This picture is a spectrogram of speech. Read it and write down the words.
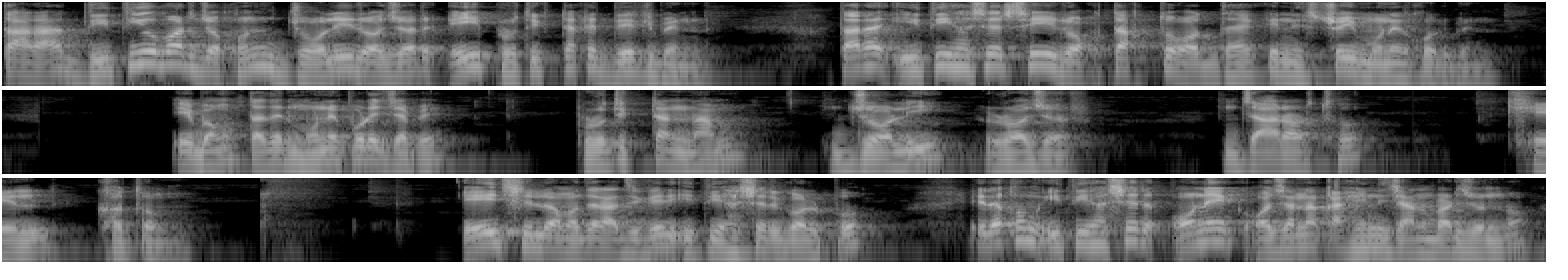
তারা দ্বিতীয়বার যখন জলি রজার এই প্রতীকটাকে দেখবেন তারা ইতিহাসের সেই রক্তাক্ত অধ্যায়কে নিশ্চয়ই মনে করবেন। এবং তাদের মনে পড়ে যাবে, প্রতীকটার নাম জলি রজার, যার অর্থ খেল খতম। এই ছিল আমাদের আজকের ইতিহাসের গল্প। এরকম ইতিহাসের অনেক অজানা কাহিনী জানবার জন্য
